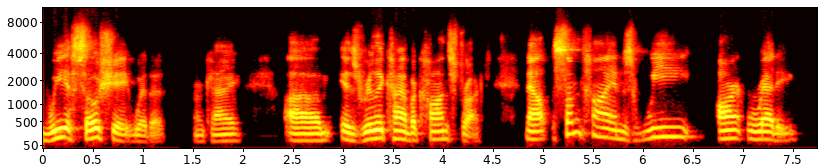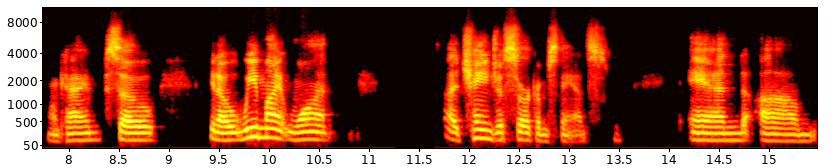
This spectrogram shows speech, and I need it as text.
we associate with it, okay, um, is really kind of a construct. Now, sometimes we aren't ready, okay? So, you know, we might want a change of circumstance, and um,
